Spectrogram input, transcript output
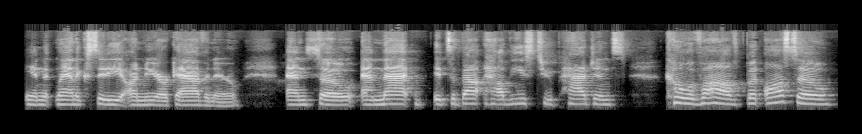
in Atlantic City on New York Avenue, and so and that it's about how these two pageants co-evolved, but also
